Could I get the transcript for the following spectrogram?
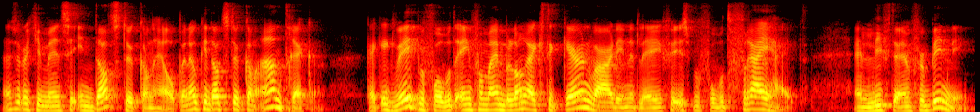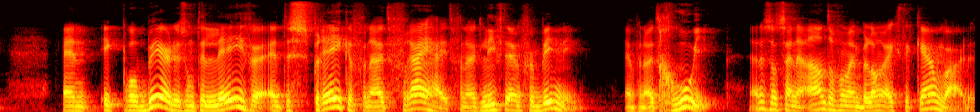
Zodat je mensen in dat stuk kan helpen en ook in dat stuk kan aantrekken. Kijk, ik weet bijvoorbeeld, een van mijn belangrijkste kernwaarden in het leven is bijvoorbeeld vrijheid en liefde en verbinding. En ik probeer dus om te leven en te spreken vanuit vrijheid, vanuit liefde en verbinding en vanuit groei. dus dat zijn een aantal van mijn belangrijkste kernwaarden.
